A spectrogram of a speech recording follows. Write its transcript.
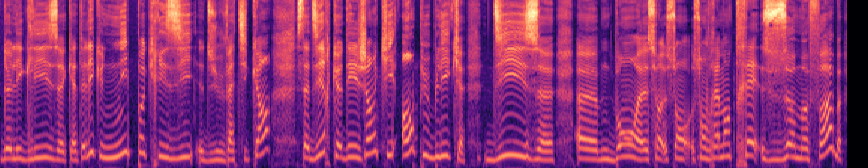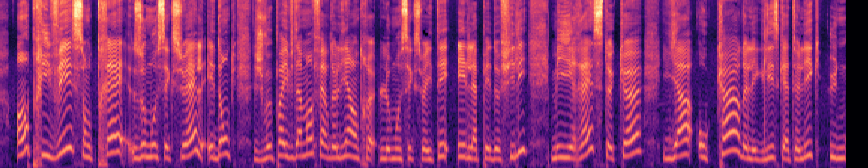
de l'Église catholique, une hypocrisie du Vatican, c'est-à-dire que des gens qui en public disent euh, bon euh, sont, sont, vraiment très homophobes, en privé sont très homosexuels et donc je veux pas évidemment faire de lien entre l'homosexualité et la pédophilie, mais il reste que il y a au cœur de l'Église catholique une,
